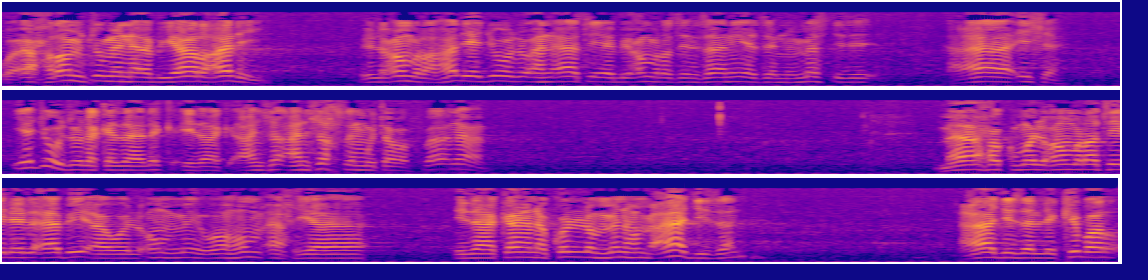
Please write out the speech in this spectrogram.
وأحرمت من أبيار علي للعمرة. هل يجوز أن آتي بعمرة ثانية من مسجد عائشة؟ يجوز لك ذلك إذا عن شخص متوفى. نعم. ما حكم العمرة للأب أو الأم وهم أحياء؟ إذا كان كل منهم عاجزا عاجزا لكبر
